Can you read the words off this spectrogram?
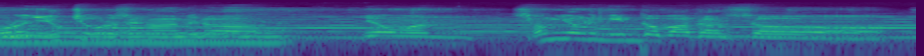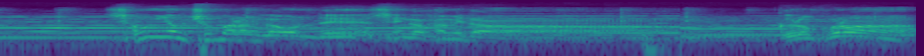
혼은 육적으로 생각합니다. 영은 성령님 인도받아서 성령 충만한 가운데 생각합니다. 그렇구나.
